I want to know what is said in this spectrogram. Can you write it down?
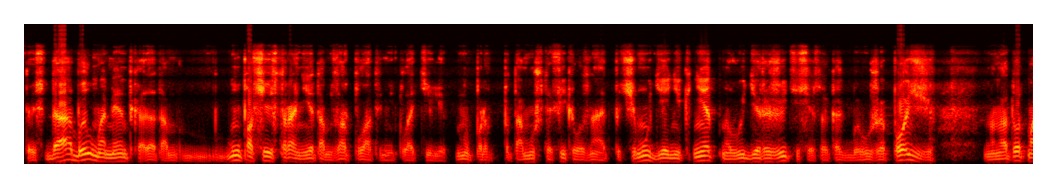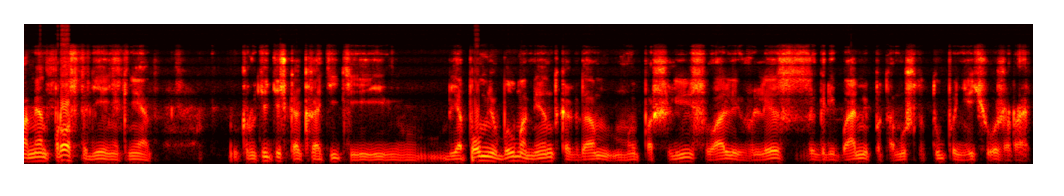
То есть, да, был момент, когда там, ну, по всей стране там зарплаты не платили. Ну, про, потому что фиг его знает почему. Денег нет, но вы держитесь, это как бы уже позже. Но на тот момент просто денег нет крутитесь как хотите. И я помню, был момент, когда мы пошли с в лес за грибами, потому что тупо нечего жрать.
